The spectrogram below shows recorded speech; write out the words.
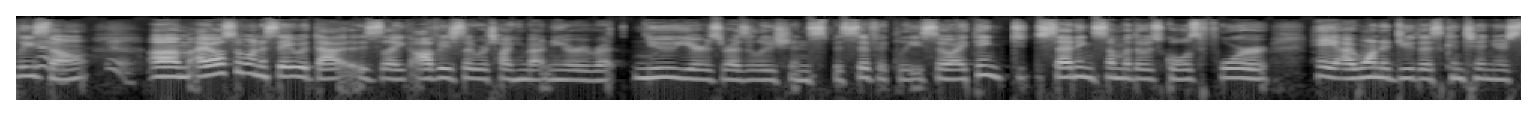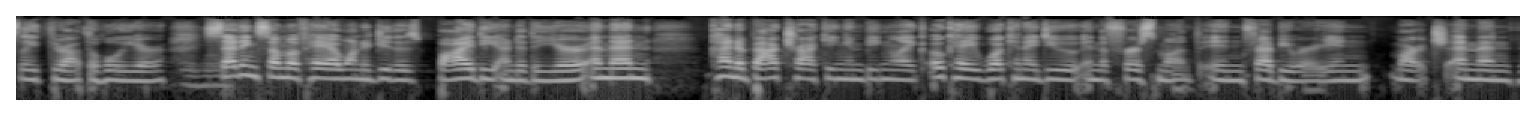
Please don't. Um, I also want to say with that is like obviously we're talking about New Year re- New Year's resolutions specifically. So I think t- setting some of those goals for hey, I want to do this continuously throughout the whole year. Setting some of hey, I want to do this by the end of the year, and then kind of backtracking and being like, okay, what can I do in the first month, in February, in March, and then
